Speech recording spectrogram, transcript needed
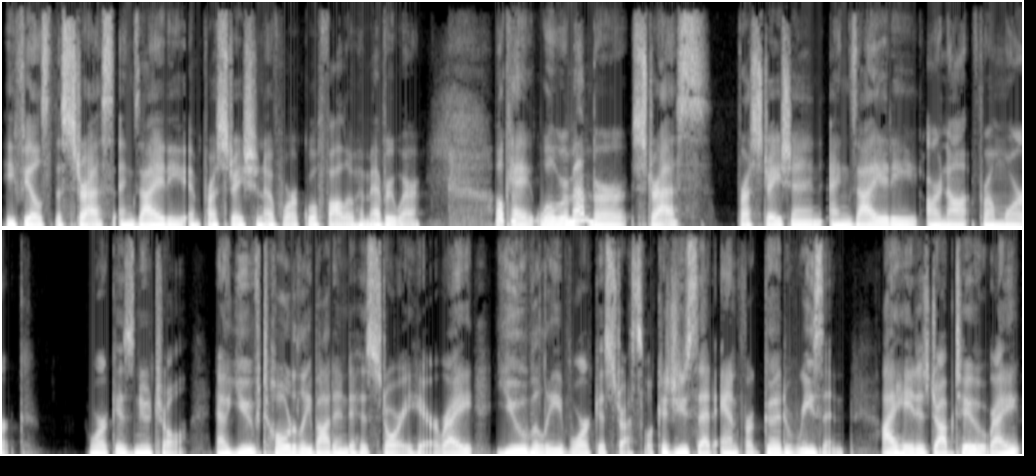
He feels the stress, anxiety, and frustration of work will follow him everywhere. Okay, well, remember stress, frustration, anxiety are not from work. Work is neutral. Now you've totally bought into his story here, right? You believe work is stressful because you said, and for good reason. I hate his job too, right?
